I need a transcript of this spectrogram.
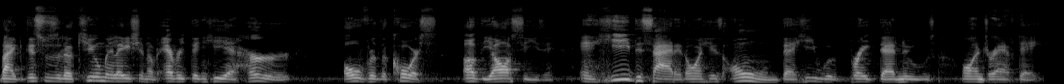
Like this was an accumulation of everything he had heard over the course of the off season, and he decided on his own that he would break that news on draft day.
